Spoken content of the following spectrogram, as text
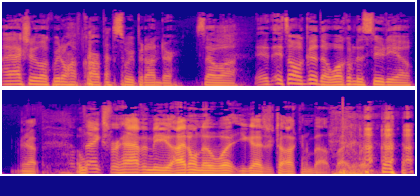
I actually look. We don't have carpet to sweep it under, so uh, it, it's all good though. Welcome to the studio. Yep. Well, thanks for having me. I don't know what you guys are talking about, by the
